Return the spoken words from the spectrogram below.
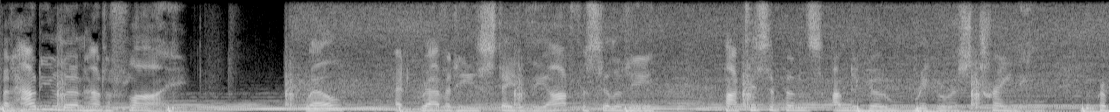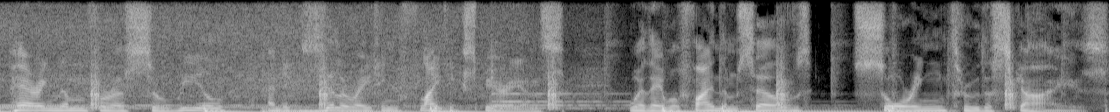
But how do you learn how to fly? Well, at Gravity's state-of-the-art facility, Participants undergo rigorous training, preparing them for a surreal and exhilarating flight experience where they will find themselves soaring through the skies.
